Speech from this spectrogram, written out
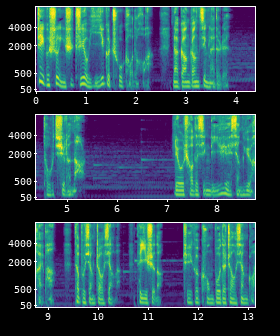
这个摄影师只有一个出口的话，那刚刚进来的人，都去了哪儿？刘超的心里越想越害怕，他不想照相了。他意识到，这个恐怖的照相馆，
